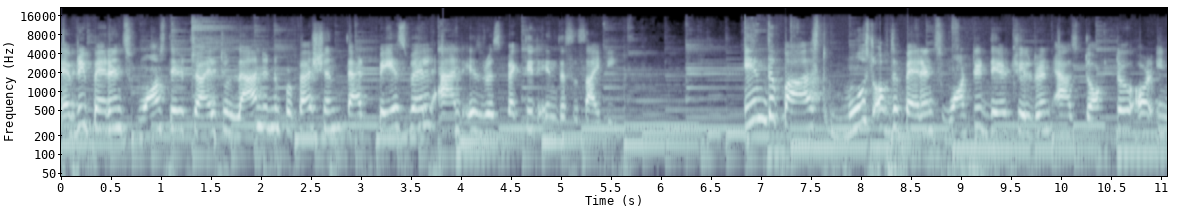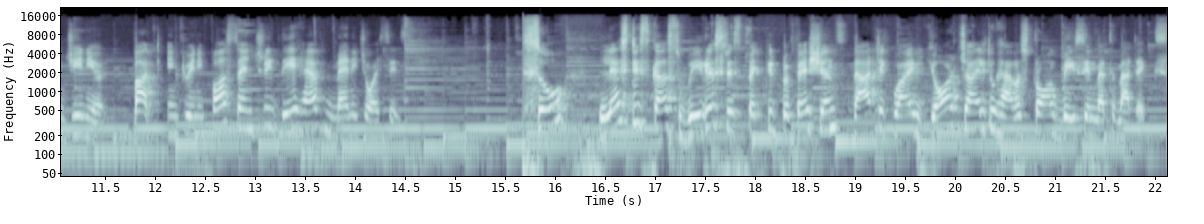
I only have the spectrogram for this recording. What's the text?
Every parent wants their child to land in a profession that pays well and is respected in the society. In the past, most of the parents wanted their children as doctor or engineer, but in 21st century they have many choices. So, let's discuss various respected professions that require your child to have a strong base in mathematics.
